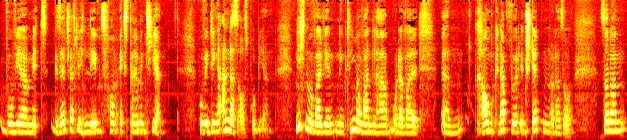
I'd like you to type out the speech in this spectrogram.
wo wir mit gesellschaftlichen Lebensformen experimentieren, wo wir Dinge anders ausprobieren. Nicht nur, weil wir den Klimawandel haben oder weil ähm, Raum knapp wird in Städten oder so, sondern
